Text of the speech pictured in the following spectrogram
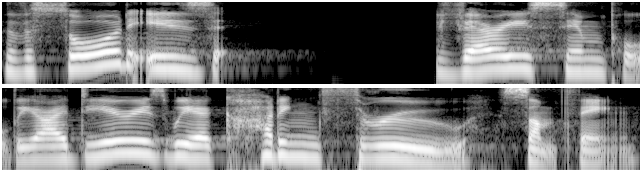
The sword is very simple. The idea is we are cutting through something,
